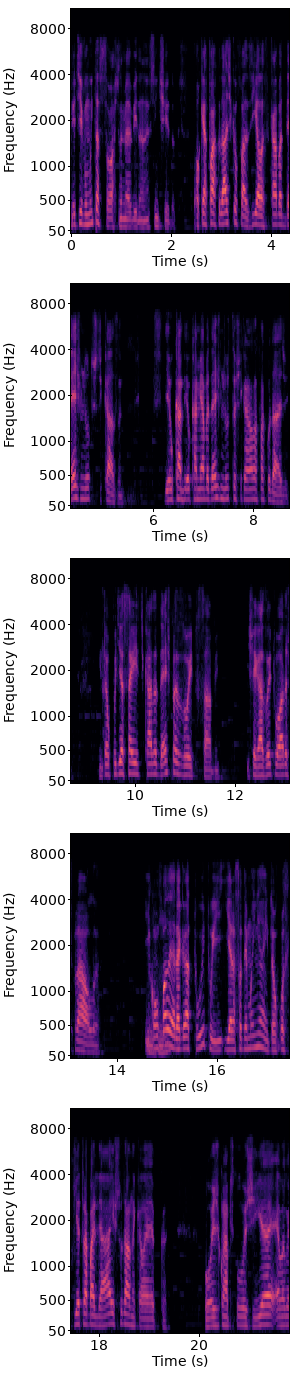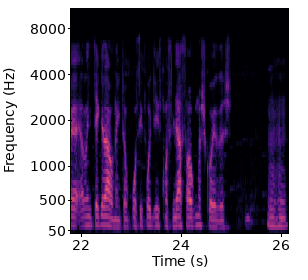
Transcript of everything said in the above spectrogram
Eu tive muita sorte na minha vida nesse sentido. Porque a faculdade que eu fazia, ela ficava 10 minutos de casa. Eu, cami- eu caminhava 10 minutos pra chegar lá na faculdade. Então eu podia sair de casa 10 para as 8, sabe? E chegar às 8 horas pra aula. E como eu Uhum. falei, era gratuito e, e era só de manhã, então eu conseguia trabalhar e estudar naquela época. Hoje, com a psicologia, ela, é- ela é integral, né? Então eu consigo conciliar só algumas coisas. Uhum.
